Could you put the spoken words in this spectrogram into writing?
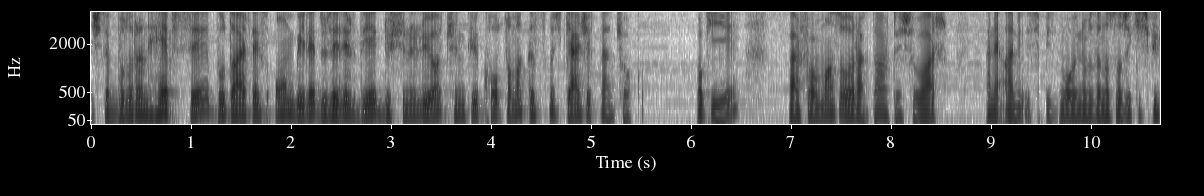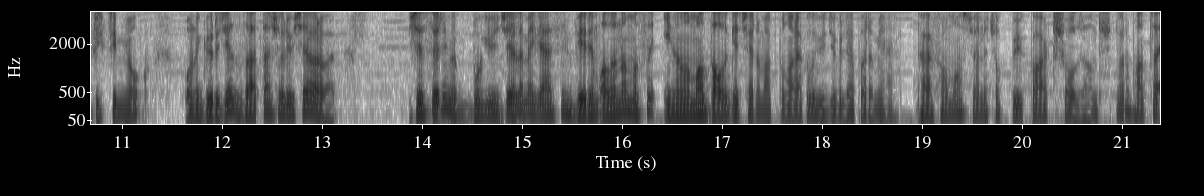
İşte bunların hepsi bu DirectX 11 ile düzelir diye düşünülüyor. Çünkü kodlama kısmı gerçekten çok çok iyi. Performans olarak da artışı var. Hani hani bizim oyunumuzda nasıl olacak hiçbir fikrim yok. Onu göreceğiz. Zaten şöyle bir şey var bak. Bir şey söyleyeyim mi? Bu güncelleme gelsin verim alınamasın inanılmaz dalga geçerim bak. Bununla alakalı video bile yaparım yani. Performans yönünde çok büyük bir artış olacağını düşünüyorum. Hatta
